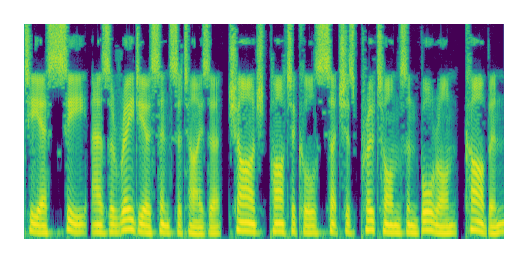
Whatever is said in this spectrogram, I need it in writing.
(TSC) as a radiosensitizer. Charged particles such as protons and boron, carbon,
